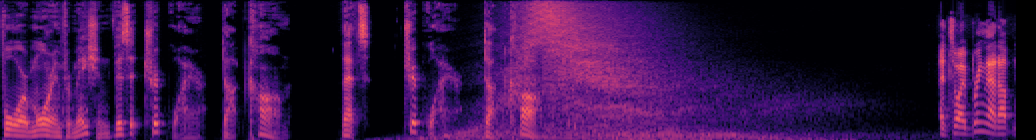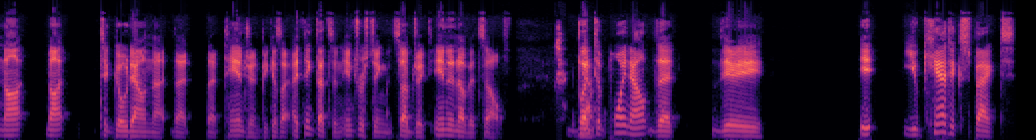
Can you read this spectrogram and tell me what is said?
For more information, visit tripwire.com. That's tripwire.com. And so I bring that up not not to go down that that that tangent because I, I think that's an interesting subject in and of itself. But yeah. to point out that the it you can't expect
